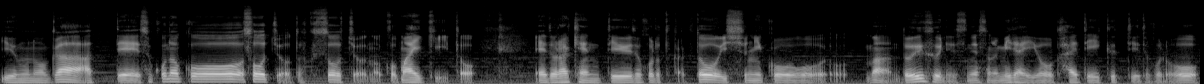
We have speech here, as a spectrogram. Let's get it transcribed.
いうものがあってそこのこう総長と副総長のこうマイキーとえドラケンっていうところとかと一緒にこうまあどういうふうにですねその未来を変えていくっていうところを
